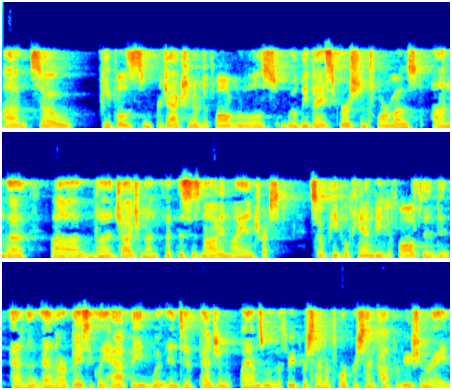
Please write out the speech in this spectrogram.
Uh, so people's rejection of default rules will be based first and foremost on the uh, the judgment that this is not in my interest. So people can be defaulted and and are basically happy w- into pension plans with a three percent or four percent contribution rate.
